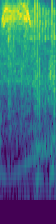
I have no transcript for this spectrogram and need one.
Yes.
